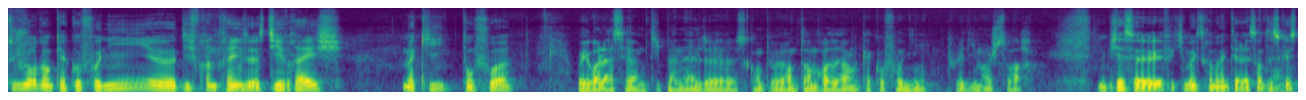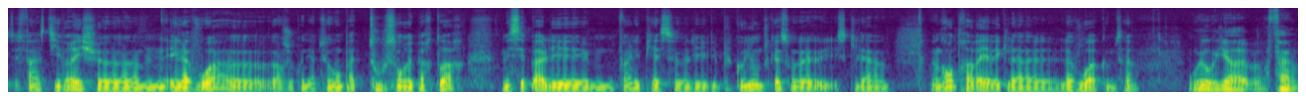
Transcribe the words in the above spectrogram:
toujours dans Cacophonie, euh, Different Trains, euh, Steve Reich, Maki, ton choix Oui, voilà, c'est un petit panel de ce qu'on peut entendre dans Cacophonie tous les dimanches soirs. Une pièce euh, effectivement extrêmement intéressante. Est-ce que enfin, Steve Reich et la voix, alors je connais absolument pas tout son répertoire, mais c'est pas les, enfin, les pièces les, plus connues en tout cas. Est-ce qu'il a un grand travail avec la, la voix comme ça? Oui, oui. Euh, enfin,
